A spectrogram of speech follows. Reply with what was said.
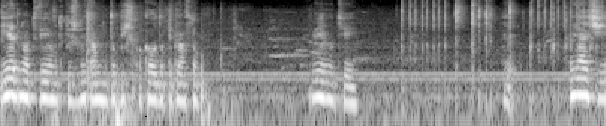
jedno, dwie rundki, żeby tam dobić około do 15 minut i Le- leci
